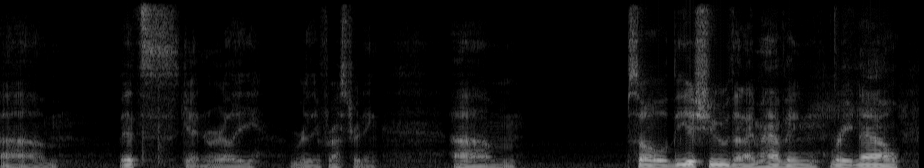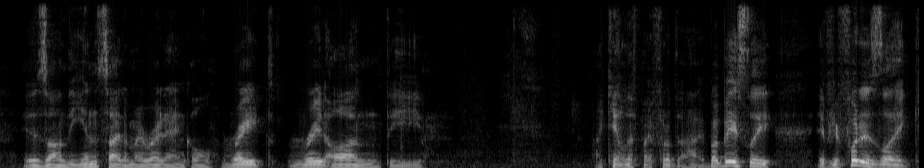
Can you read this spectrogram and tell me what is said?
Um, it's getting really, really frustrating. Um, so the issue that I'm having right now is on the inside of my right ankle, right right on the I can't lift my foot up that high. But basically, if your foot is like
